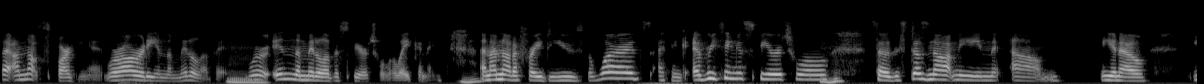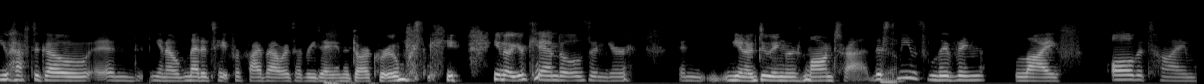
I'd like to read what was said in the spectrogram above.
but I'm not sparking it. We're already in the middle of it. Mm. We're in the middle of a spiritual awakening. Mm-hmm. And I'm not afraid to use the words. I think everything is spiritual. Mm-hmm. So this does not mean, um, you know, you have to go and, you know, meditate for five hours every day in a dark room with, you know, your candles and your, and, you know, doing this mantra. This yeah. means living life all the time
